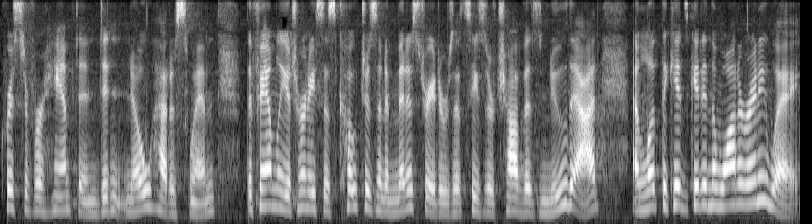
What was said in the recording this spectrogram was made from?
Christopher Hampton didn't know how to swim. The family attorney says coaches and administrators at Cesar Chavez knew that and let the kids get in the water anyway.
